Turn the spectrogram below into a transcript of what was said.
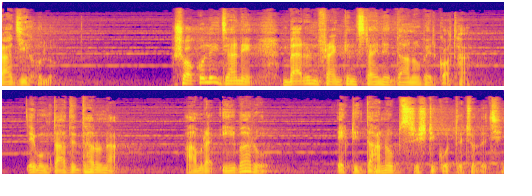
রাজি হল। সকলেই জানে ব্যারন ফ্র্যাঙ্কেনস্টাইনের দানবের কথা এবং তাদের ধারণা, আমরা এবারও একটি দানব সৃষ্টি করতে চলেছি।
